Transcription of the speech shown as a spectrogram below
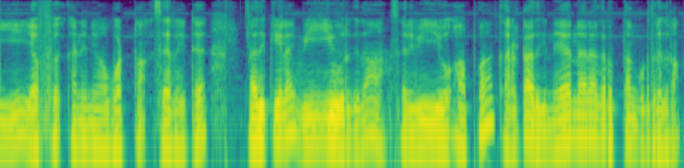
இஎஃப் கண்டினியூவாக போட்டான். சரி ரைட்டு அது கீழே வியூ இருக்குதா? சரி வியூ அப்போ கரெக்டாக அதுக்கு நேர் நேராக கரெக்ட் தான் கொடுத்துருக்குறான்.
